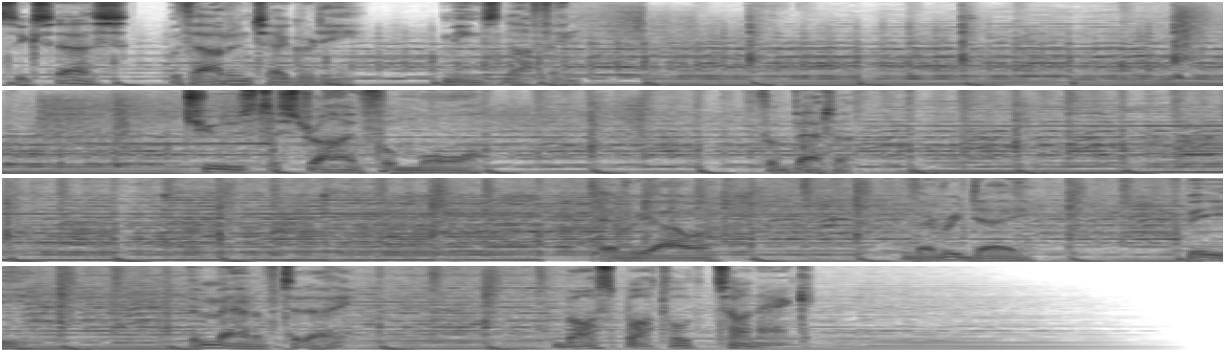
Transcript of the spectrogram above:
Success without integrity means nothing. Choose to strive for more, for better. Every hour of every day, be the man of today. Boss Bottled Tonic.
